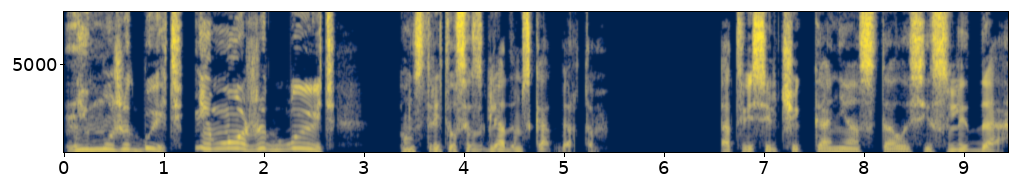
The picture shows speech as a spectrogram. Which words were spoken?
не может быть! Не может быть!» Он встретился взглядом с Катбертом. От весельчака не осталось и следа.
